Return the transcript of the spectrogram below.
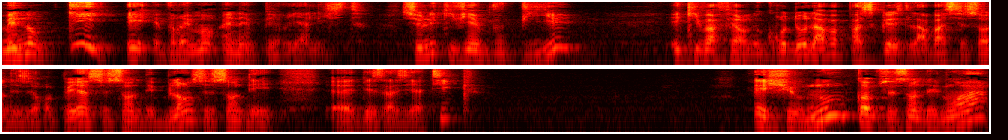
Mais non, qui est vraiment un impérialiste? Celui qui vient vous piller et qui va faire le gros dos là-bas, parce que là-bas, ce sont des Européens, ce sont des Blancs, ce sont des, euh, des Asiatiques. Et chez nous, comme ce sont des Noirs,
